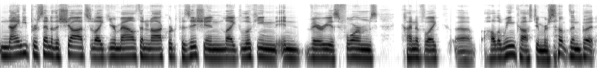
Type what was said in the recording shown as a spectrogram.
90% of the shots are like your mouth in an awkward position, like looking in various forms, kind of like a Halloween costume or something. But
